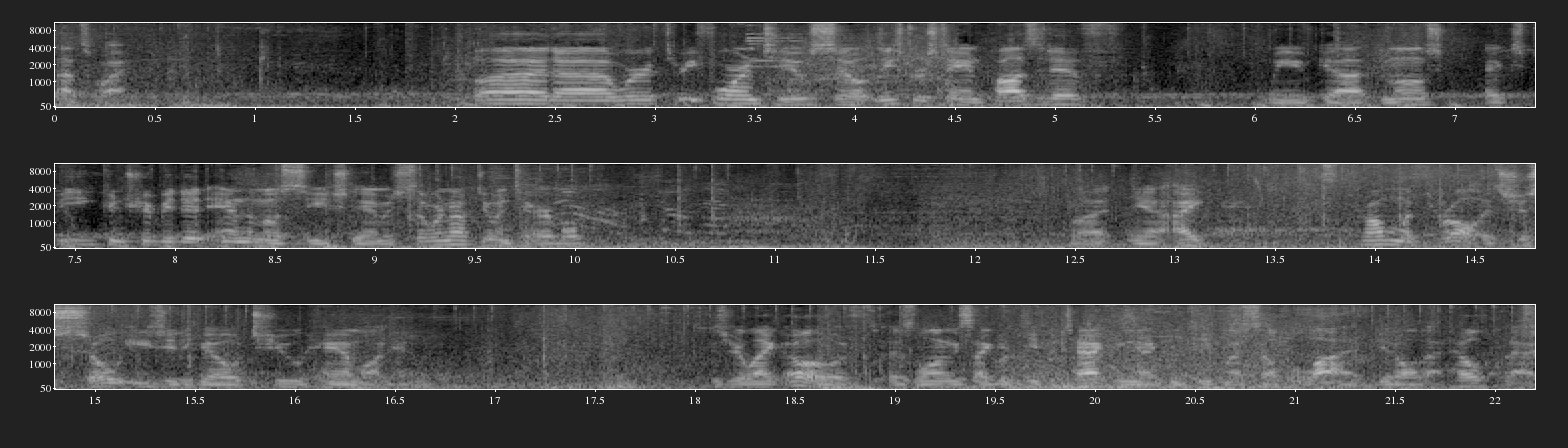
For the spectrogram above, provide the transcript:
That's why. But uh, we're 3, 4, and 2, so at least we're staying positive. We've got the most XP contributed and the most siege damage, so we're not doing terrible. But yeah, I. Problem with Thrall. It's just so easy to go too ham on him. Because you're like, oh, if, as long as I can keep attacking, I can keep myself alive, get all that health back.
